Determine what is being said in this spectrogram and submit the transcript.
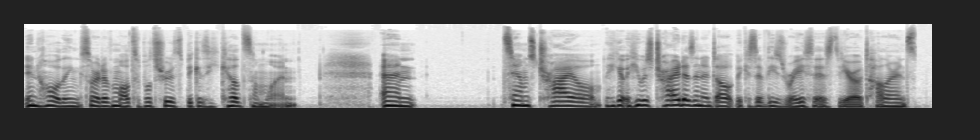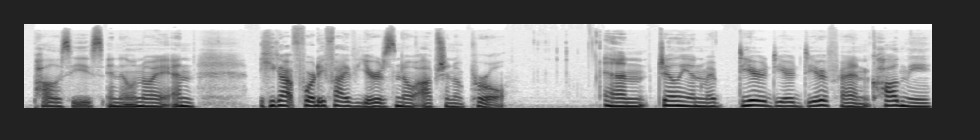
in holding sort of multiple truths because he killed someone. And Sam's trial, he, he was tried as an adult because of these racist zero tolerance policies in Illinois. And he got 45 years, no option of parole. And Jillian, my dear, dear, dear friend, called me,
